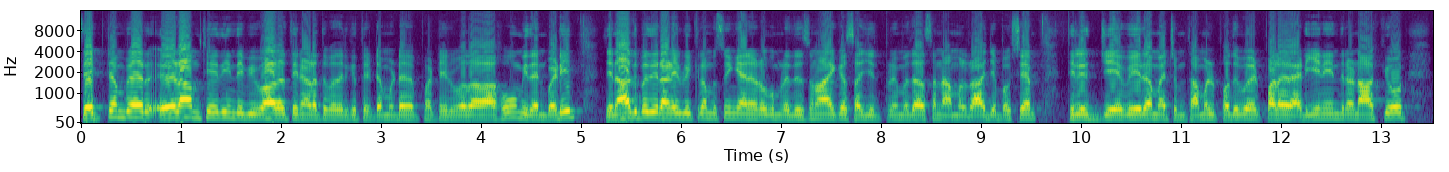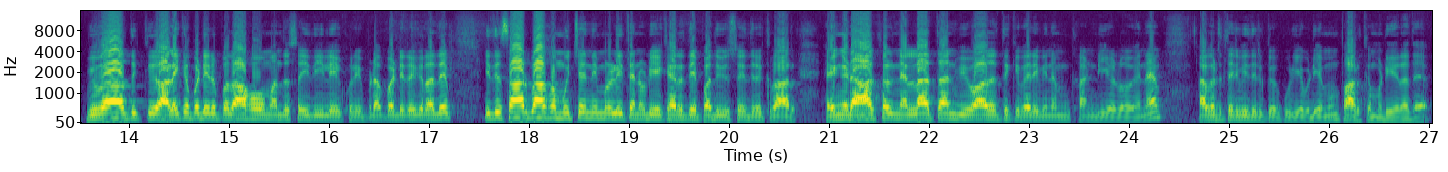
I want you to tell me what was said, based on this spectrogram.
செப்டம்பர் ஏழாம் தேதி இந்த விவாதத்தை நடத்துவதற்கு திட்டமிடப்பட்டிருப்பதாகவும் இதன்படி ஜனாதிபதி ரணில் விக்ரமசிங்கே அனுரகுமர திசுநாயக்க சஜித் பிரேமதாசன் அமல் ராஜபக்ஷ திலித் ஜெயவீர மற்றும் தமிழ் பொது வேட்பாளர் அரியநேந்திரன் ஆகியோர் விவாதத்துக்கு அழைக்கப்பட்டிருப்பதாகவும் அந்த செய்தியிலே குறிப்பிடப்பட்டிருக்கிறது. இது சார்பாக முச்சந்தி முரளி தன்னுடைய கருத்தை பதிவு செய்திருக்கிறார். எங்கட ஆக்கள் நல்லாத்தான் விவாதத்துக்கு விரைவினம் காண்டியலோ என அவர் தெரிவித்திருக்கக்கூடியபடியமும் பார்க்க முடிகிறது.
